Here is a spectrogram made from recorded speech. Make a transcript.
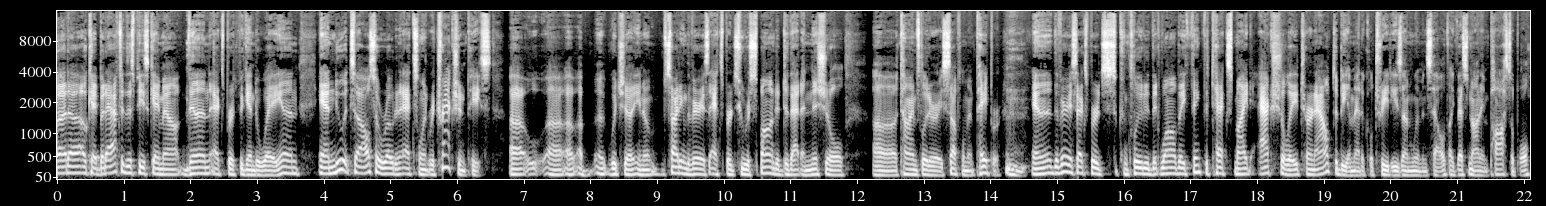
But uh, okay, but after this piece came out, then experts began to weigh in, and Newitz also wrote an excellent retraction piece, uh, uh, uh, uh, which you know, citing the various experts who responded to that initial uh, Times Literary Supplement paper, and the various experts concluded that while they think the text might actually turn out to be a medical treatise on women's health, like that's not impossible,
